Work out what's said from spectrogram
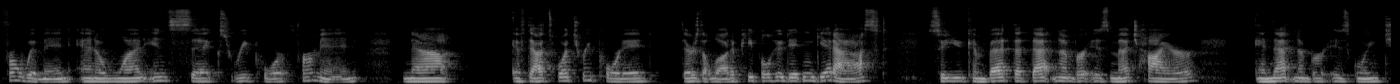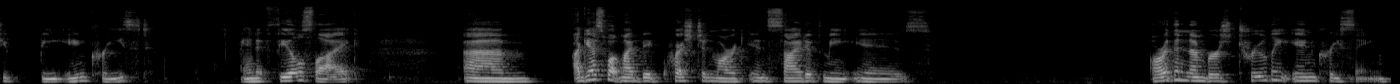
for women and a one in six report for men. Now if that's what's reported there's a lot of people who didn't get asked so you can bet that that number is much higher and that number is going to be increased. And it feels like, um, I guess what my big question mark inside of me is are the numbers truly increasing?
